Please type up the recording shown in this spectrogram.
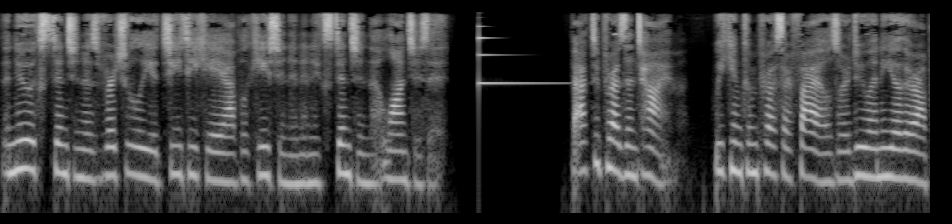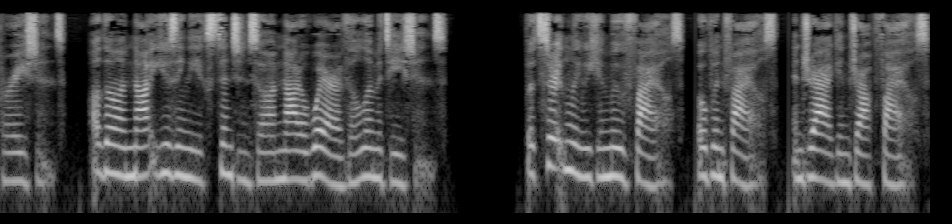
the new extension is virtually a GTK application and an extension that launches it. Back to present time, we can compress our files or do any other operations, although I'm not using the extension so I'm not aware of the limitations. But certainly we can move files, open files, and drag and drop files.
